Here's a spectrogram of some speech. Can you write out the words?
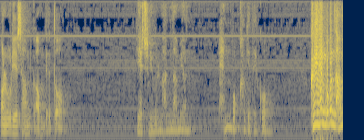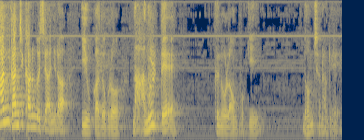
오늘 우리의 삶 가운데도 예수님을 만나면 행복하게 되고 그 행복은 나만 간직하는 것이 아니라 이웃과 더불어 나눌 때 그 놀라운 복이 넘쳐나게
